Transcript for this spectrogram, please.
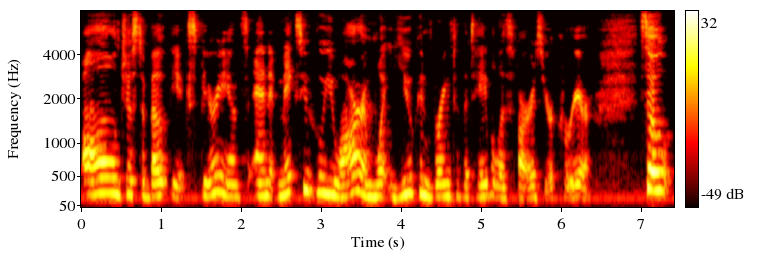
all just about the experience and it makes you who you are and what you can bring to the table as far as your career. So,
